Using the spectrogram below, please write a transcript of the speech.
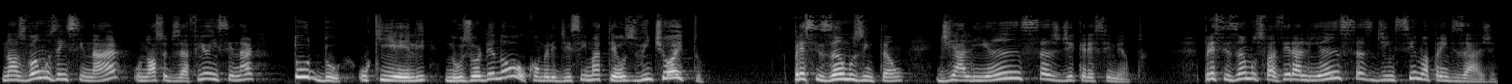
Nós vamos ensinar, o nosso desafio é ensinar tudo o que ele nos ordenou, como ele disse em Mateus 28. Precisamos então de alianças de crescimento. Precisamos fazer alianças de ensino-aprendizagem.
